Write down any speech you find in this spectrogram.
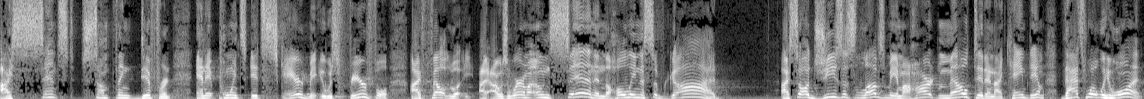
I sensed something different. And at points, it scared me. It was fearful. I felt, I was aware of my own sin and the holiness of God. I saw Jesus loves me and my heart melted and I came to him. That's what we want.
